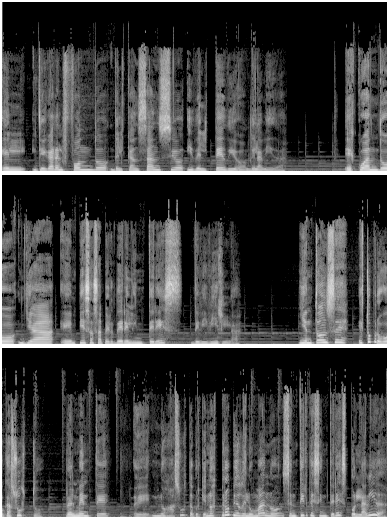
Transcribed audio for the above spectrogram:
el llegar al fondo del cansancio y del tedio de la vida. Es cuando ya empiezas a perder el interés de vivirla y entonces esto provoca susto, realmente eh, nos asusta porque no es propio del humano sentir desinterés por la vida.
